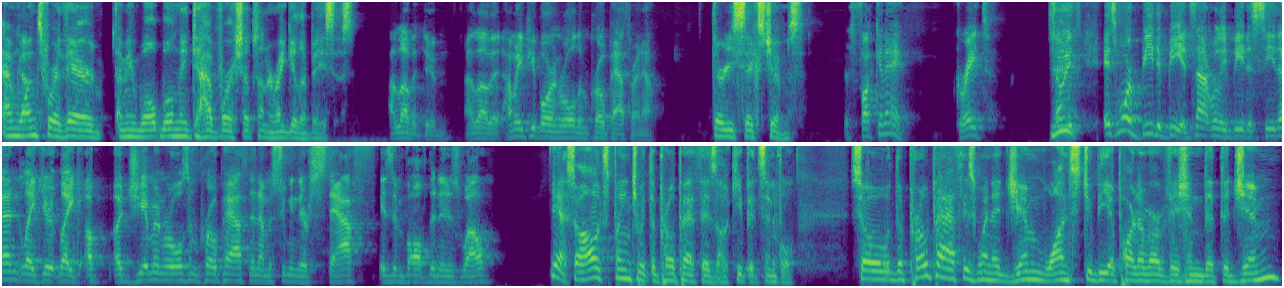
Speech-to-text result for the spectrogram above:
and okay. once we're there, I mean, we'll we'll need to have workshops on a regular basis. I love it, dude. I love it. How many people are enrolled in ProPath right now? Thirty six gyms. It's fucking a great. So yeah. it's it's more B two B. It's not really B two C then. Like you're like a, a gym enrolls in ProPath, and I'm assuming their staff is involved in it as well. Yeah. So I'll explain to you what the ProPath is. I'll keep it simple. So the ProPath is when a gym wants to be a part of our vision that the gym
